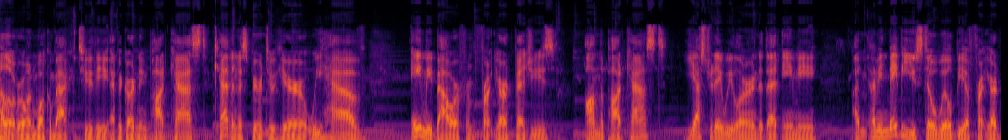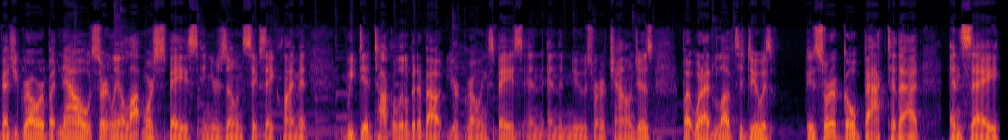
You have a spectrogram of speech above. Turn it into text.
Hello, everyone. Welcome back to the Epic Gardening Podcast. Kevin Espiritu here. We have Amy Bauer from Front Yard Veggies on the podcast. Yesterday, we learned that Amy, I, I mean, maybe you still will be a front yard veggie grower, but now certainly a lot more space in your Zone 6A climate. We did talk a little bit about your growing space and, and the new sort of challenges, but what I'd love to do is is sort of go back to that and say,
